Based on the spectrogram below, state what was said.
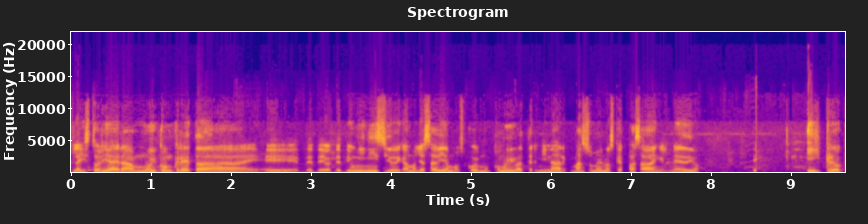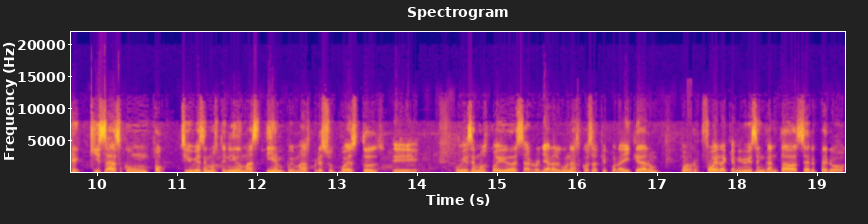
la historia era muy concreta eh, desde, desde un inicio, digamos, ya sabíamos cómo, cómo iba a terminar, más o menos qué pasaba en el medio. Y creo que quizás con un poco, si hubiésemos tenido más tiempo y más presupuestos, eh, hubiésemos podido desarrollar algunas cosas que por ahí quedaron por fuera, que a mí me hubiese encantado hacer, pero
